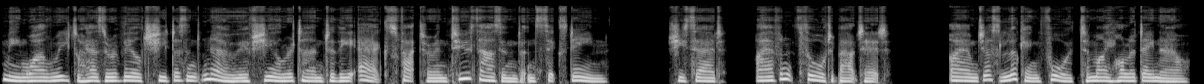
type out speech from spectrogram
Meanwhile Rita has revealed she doesn't know if she'll return to the X Factor in 2016. She said, I haven't thought about it. I am just looking forward to my holiday now.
